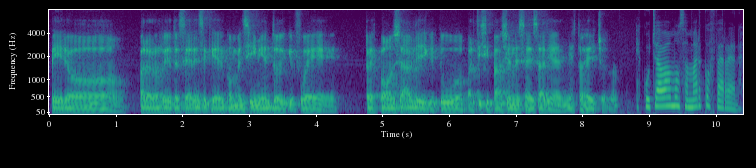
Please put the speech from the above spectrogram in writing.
pero para los ríos se queda el convencimiento de que fue responsable y que tuvo participación necesaria en estos hechos. Escuchábamos a Marcos Ferrer,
